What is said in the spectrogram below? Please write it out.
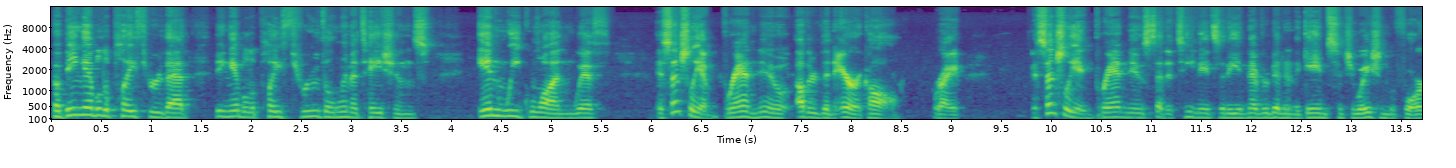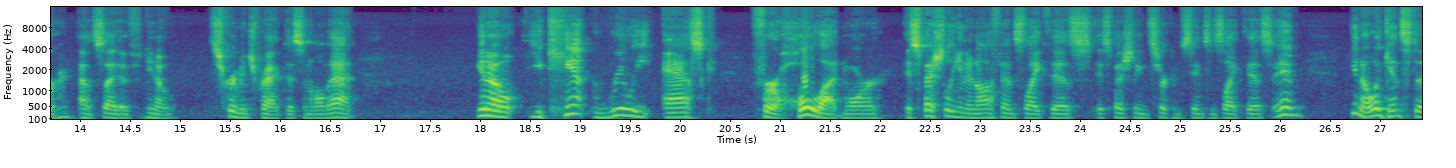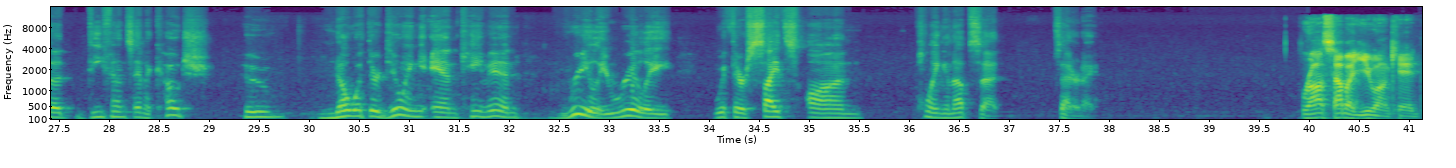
But being able to play through that, being able to play through the limitations in week one with essentially a brand new, other than Erick All, right? Essentially a brand new set of teammates that he had never been in a game situation before outside of, you know, scrimmage practice and all that. You know, you can't really ask for a whole lot more especially in an offense like this, especially in circumstances like this, and you know, against a defense and a coach who know what they're doing and came in really, really with their sights on pulling an upset Saturday. Ross, how about you on Cade?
